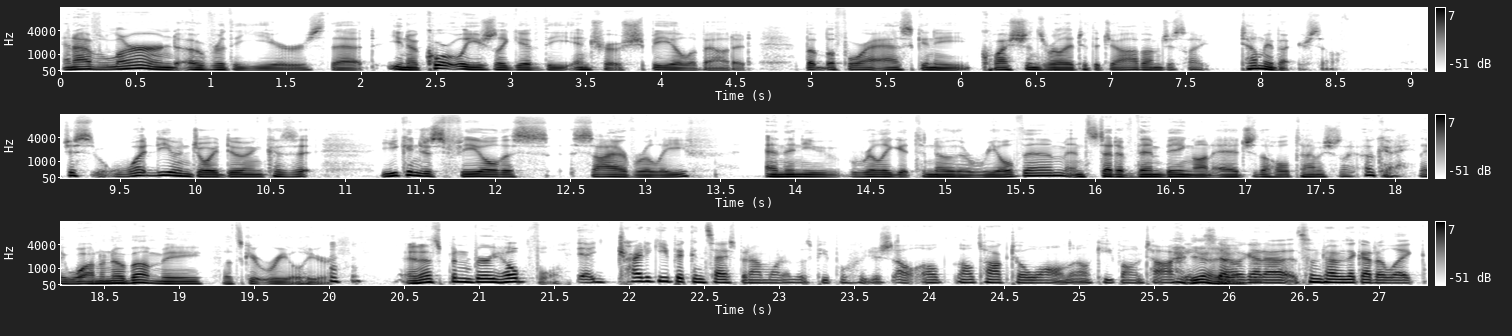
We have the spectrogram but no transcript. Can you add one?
And I've learned over the years that you know, Court will usually give the intro spiel about it, but before I ask any questions related to the job, I'm just like, tell me about yourself. Just what do you enjoy doing? Because you can just feel this sigh of relief. And then you really get to know the real them instead of them being on edge the whole time. It's just like, okay, they want to know about me. Let's get real here. and that's been very helpful. I try to keep it concise, but I'm one of those people who just I'll I'll, I'll talk to a wall and I'll keep on talking. Yeah, so yeah. I gotta sometimes I gotta like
